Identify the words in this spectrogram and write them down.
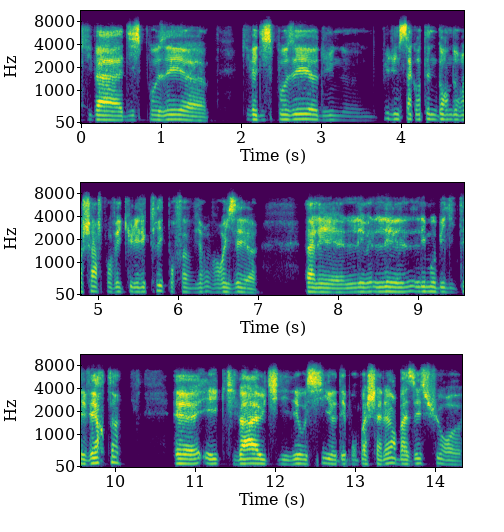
qui va disposer, euh, qui disposer d'une plus d'une cinquantaine de bornes de recharge pour véhicules électriques pour favoriser euh, les, les, les, mobilités vertes et qui va utiliser aussi des pompes à chaleur basées sur,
